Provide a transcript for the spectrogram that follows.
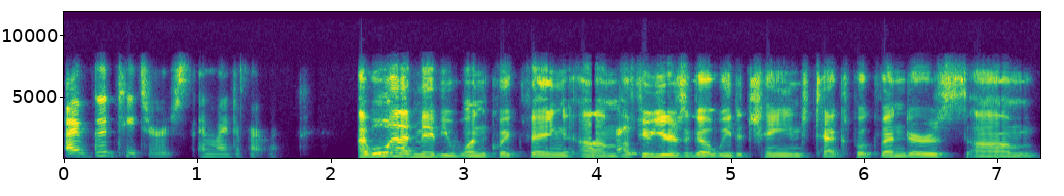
I have good teachers in my department. I will add maybe one quick thing. Um, a few years ago, we had to change textbook vendors. Um,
